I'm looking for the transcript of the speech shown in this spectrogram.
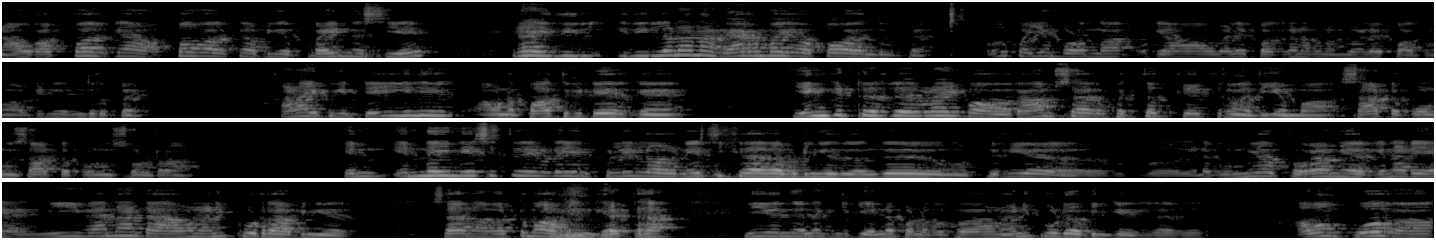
நான் ஒரு அப்பா இருக்கேன் அப்பாவாக இருக்கேன் அப்படிங்கிற ப்ரைட்னஸையே ஏன்னா இது இது இல்லைன்னா நான் வேற மாதிரி அப்பாவாக இருந்திருப்பேன். ஒரு பையன் பிறந்தான் ஓகே அவன் வேலையை பார்க்க நம்ம நம்ம வேலையை பார்க்கணும் அப்படின்னு இருந்திருப்பேன். ஆனால் இப்போ டெய்லி அவனை பார்த்துக்கிட்டே இருக்கேன். எங்கிட்ட இருக்கிறத விட இப்போ அவன் ராம் சார் பற்றி கேட்குறான் அதிகமாக சாட்டை போகணும் சாட்டை போகணும்னு சொல்கிறான் என் என்னை நேசித்ததை விட என் பிள்ளைகளை அவர் நேசிக்கிறார் அப்படிங்கிறது வந்து ஒரு பெரிய எனக்கு உண்மையாக பொறாமையாக இருக்கு. என்னடா நீ வேணாண்டா அவனை அனுப்பி விட்றா சார் நான் வரட்டுமா? அப்படின்னு கேட்டால் நீ வந்து எனக்கு இன்றைக்கி என்ன பண்ண போற? அவனை அனுப்பிவிடு அப்படின்னு கேட்குறாரு அவன் போகிறான்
